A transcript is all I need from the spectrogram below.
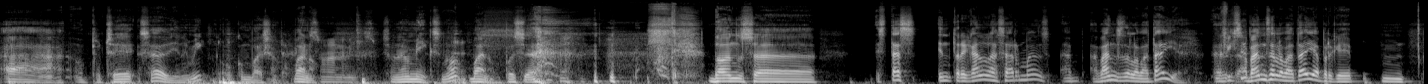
Uh, potser s'ha de dir enemic o com va això? Bueno, són enemics. Són enemics, no? Bueno, pues, uh, doncs uh, estàs entregant les armes abans de la batalla. Fixa't. Abans de la batalla, perquè mm,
